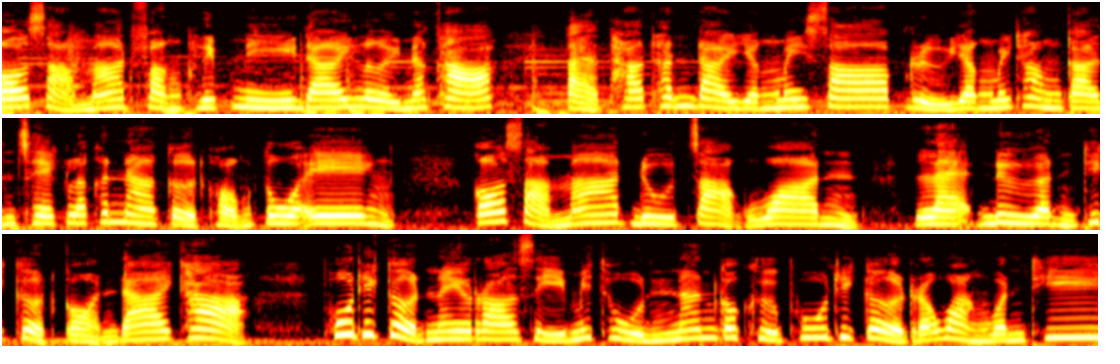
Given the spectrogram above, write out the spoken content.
ก็สามารถฟังคลิปนี้ได้เลยนะคะ แต่ถ้าท่านใดยังไม่ทราบหรือยังไม่ทำการเช็คลัคนาเกิดของตัวเอง ก็สามารถดูจากวัน และเดือนที่เกิดก่อนได้ค่ะ ผู้ที่เกิดในราศีมิถุนนั่นก็คือผู้ที่เกิดระหว่างวันที่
